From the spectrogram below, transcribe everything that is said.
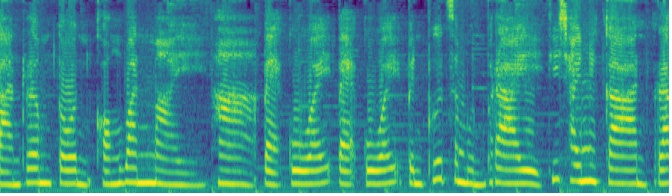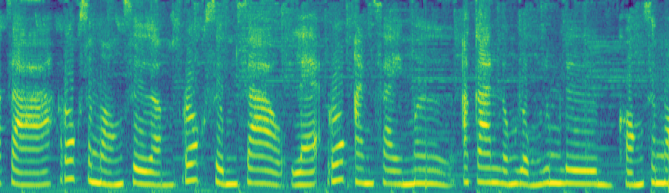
การเริ่มต้นของวันใหม่ 5. แปะกล้วย แปะกล้วยเป็นพืชสมุนไพรที่ใช้ในการรักษาโรคสมองเสื่อม โรคซึมเศร้า และโรคอัลไซเมอร์ อาการหลงหลงลืมลืมของสม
